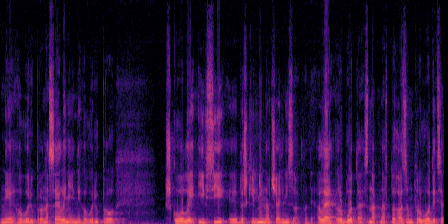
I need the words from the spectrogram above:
не говорю про населення і не говорю про школи і всі е, дошкільні навчальні заклади. Але робота з НАК Нафтогазом проводиться.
